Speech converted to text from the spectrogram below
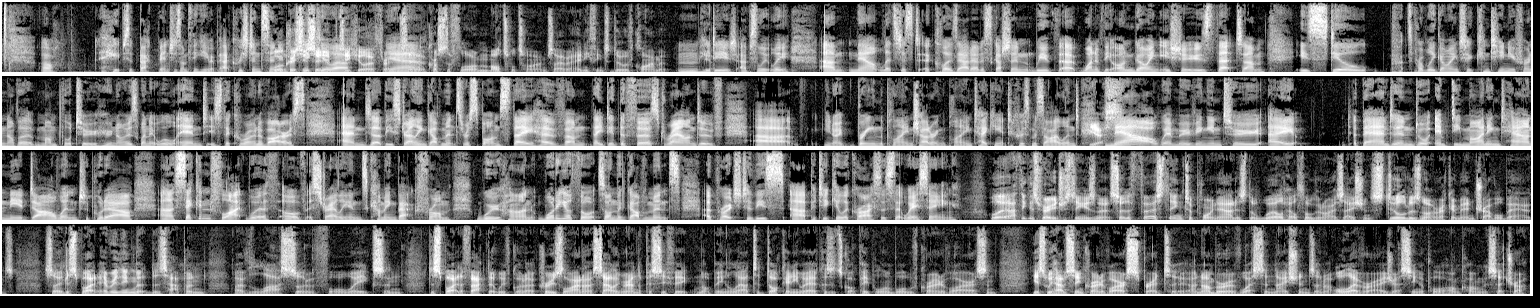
oh, heaps of backbenchers. I'm thinking about Christensen. Well, in Christensen particular. in particular threatened Yeah. to cross the floor multiple times over anything to do with climate. Mm, he Yeah. did, absolutely. Um, now, let's just uh, close out our discussion with uh, one of the ongoing issues that um, is still. It's probably going to continue for another month or two. Who knows when it will end? Is the coronavirus and uh, the Australian government's response? They have um, they did the first round of. Uh, you know, bringing the plane, chartering the plane, taking it to Christmas Island. Yes. Now we're moving into a abandoned or empty mining town near Darwin to put our uh, second flight worth of Australians coming back from Wuhan. What are your thoughts on the government's approach to this uh, particular crisis that we're seeing? Well, I think it's very interesting, isn't it? So, the first thing to point out is the World Health Organization still does not recommend travel bans. So, despite everything that has happened over the last sort of four weeks, and despite the fact that we've got a cruise liner sailing around the Pacific not being allowed to dock anywhere because it's got people on board with coronavirus, and yes, we have seen coronavirus spread to a number of Western nations and all over Asia, Singapore, Hong Kong, etc.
